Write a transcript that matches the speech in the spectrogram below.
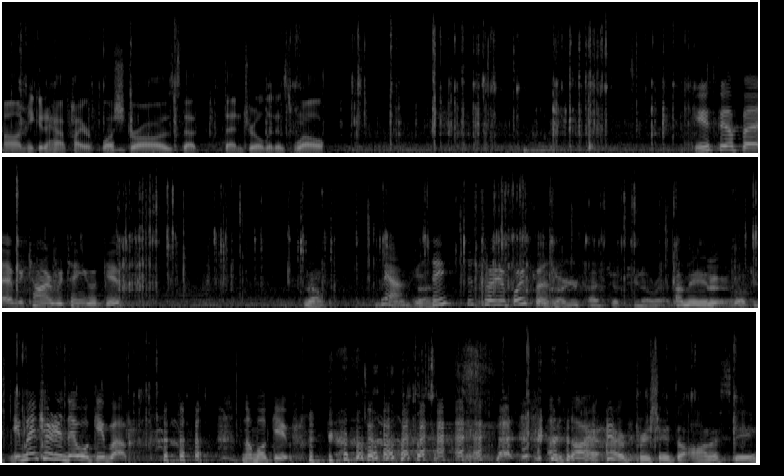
Um, he could have higher flush draws that then drilled it as well. Do you feel bad every time I return you a gift? No. Yeah, you see? Just tell your boyfriend. These are your time chips, you know, right? I mean, Eventually they will give up. no more gift. I'm sorry. I appreciate the honesty.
